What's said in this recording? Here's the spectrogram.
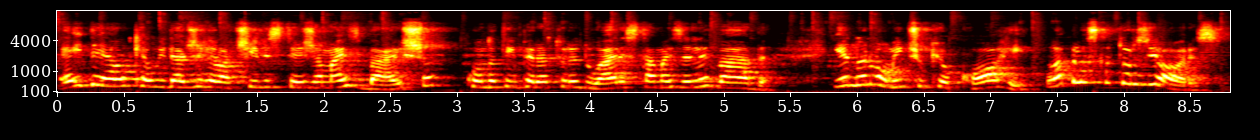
é ideal que a umidade relativa esteja mais baixa quando a temperatura do ar está mais elevada, e é normalmente o que ocorre lá pelas 14 horas,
